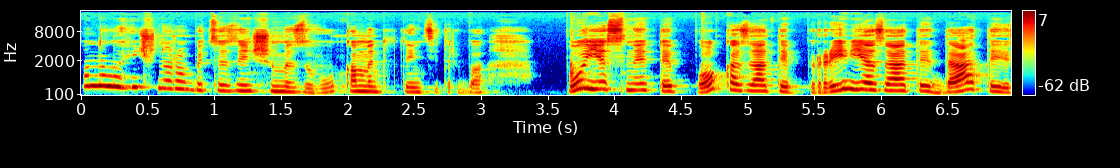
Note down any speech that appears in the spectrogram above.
Аналогічно робиться з іншими звуками. Дитинці треба пояснити, показати, прив'язати, дати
